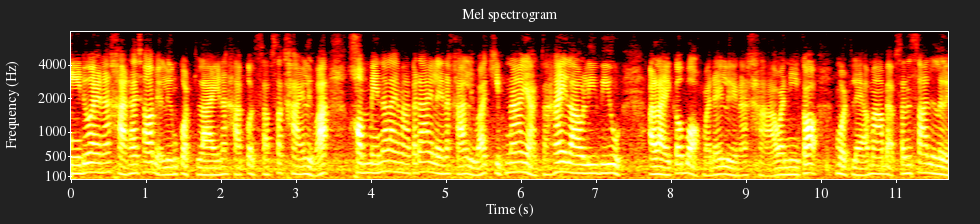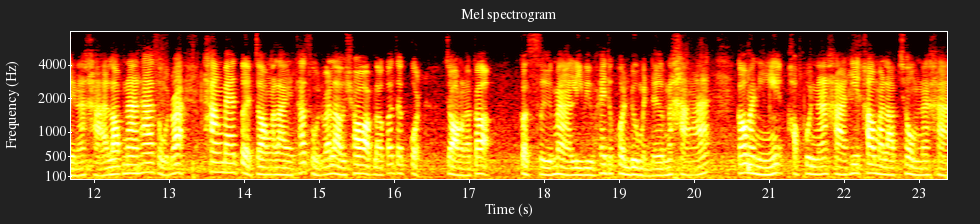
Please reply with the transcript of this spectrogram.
นี้ด้วยนะคะ ถ้าชอบอย่าลืมกดไลค์นะคะ กด Subscribe หรือว่าคอมเมนต์อะไรมาก็ได้เลยนะคะ หรือว่าคลิปหน้าอยากจะให้เรารีวิว อะไรก็บอกมาได้เลยนะคะ วันนี้ก็หมดแล้วมาแบบสั้นๆเลยนะคะ รอบหน้าถ้าสมมติว่าทางแบรนด์เปิดจองอะไร ถ้าสมมติว่าเราชอบเราก็จะกดจองแล้วก็กดซื้อมารีวิวให้ทุกคนดูเหมือนเดิมนะคะ ก็วันนี้ขอบคุณนะคะที่เข้ามารับชมนะคะ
